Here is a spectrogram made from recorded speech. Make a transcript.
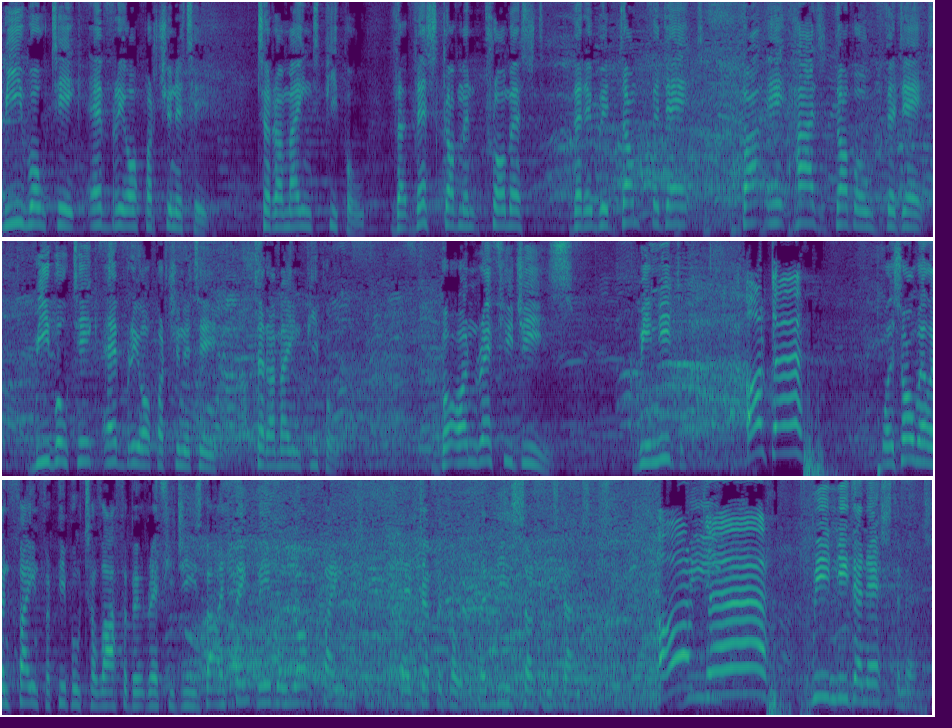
we will take every opportunity to remind people that this government promised that it would dump the debt, but it has doubled the debt. We will take every opportunity to remind people. But on refugees, we need... Well, it's all well and fine for people to laugh about refugees, but I think they will not find it uh, difficult in these circumstances. Order! We, we need an estimate.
